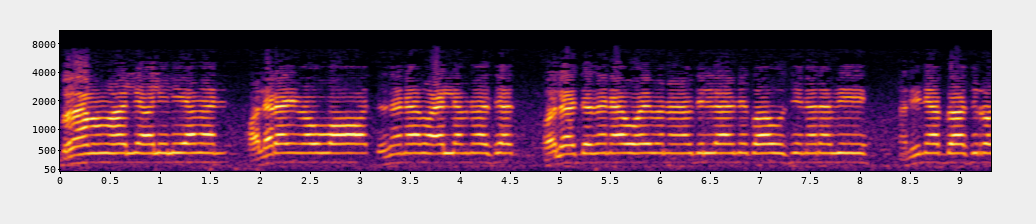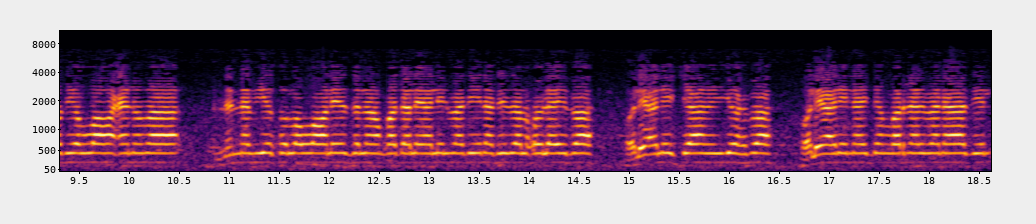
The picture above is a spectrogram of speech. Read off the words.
باب مال أهل اليمن. قال رحمه الله دثنا معلم بن أسد. قال حدثنا وهيب بن عبد الله بن طاووس عن أبيه عن ابن عباس رضي الله عنهما أن النبي صلى الله عليه وسلم قد لأهل المدينة ذا الحليفة ولأهل الشام الجحفة ولأهل نجد قرن المنازل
